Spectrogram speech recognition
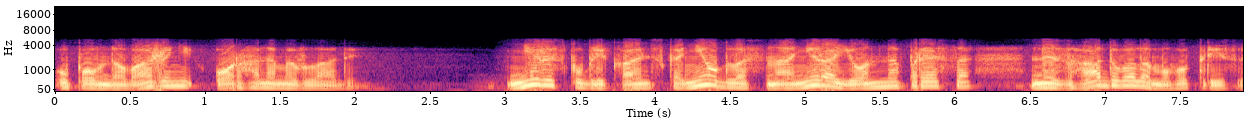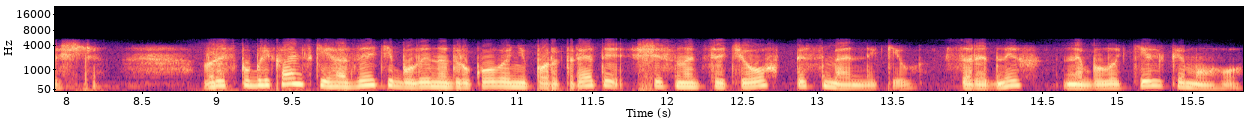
уповноважені органами влади. Ні республіканська, ні обласна, ні районна преса не згадувала мого прізвища. В республіканській газеті були надруковані портрети 16 письменників, серед них не було тільки мого.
